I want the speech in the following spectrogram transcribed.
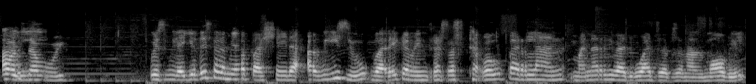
porta Ai. avui. Pues mira, jo des de la meva peixera aviso vale, que mentre estàveu parlant m'han arribat whatsapps en el mòbil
